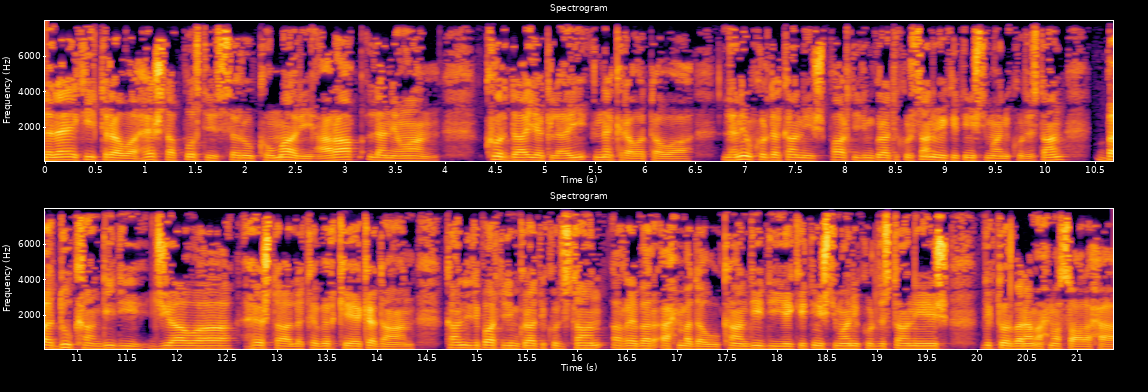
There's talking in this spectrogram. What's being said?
لەلایەکی ترەوە هێشتا پۆستی سەرۆک کۆماری عێراق لە نێوان کورددا یەکلایی نەکراوەتەوە، لە نێو کوردەکانیش پارتی دیموکراتی کوردستان و یەکێتی نیشتیمانی کوردستان، بە دوو کاندیدی جیاوە هێشتا لە کێبرکێیەکەدان، کاندیدی پارتی دیموکراتی کوردستان ڕێبەر ئەحمەدە و کاندیدی یەکێتی نیشتیمانی کوردستانیش دکتۆر بەرام ئەحمەد ساڵحە.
